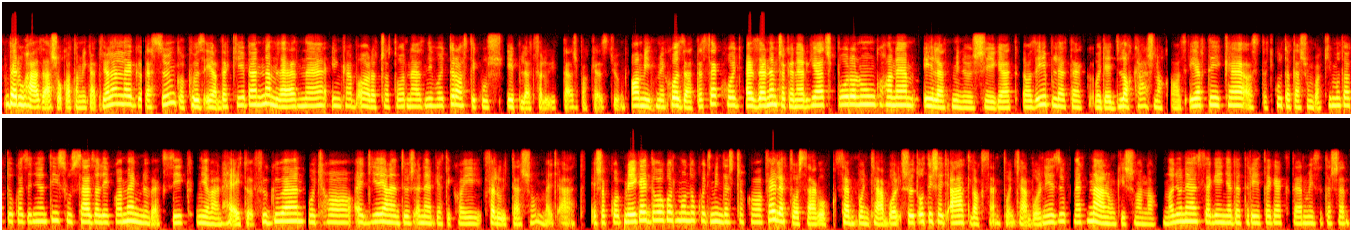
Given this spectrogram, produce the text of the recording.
beruházásokat, amiket jelenleg teszünk a közérdekében, nem lehetne inkább arra csatornázni, hogy drasztikus épületfelújításba kezdjünk. Amit még hozzáteszek, hogy ezzel nem csak energiát spórolunk, hanem életminőséget. Az épületek vagy egy lakásnak az értéke, azt egy kutatásunkban kimutattuk, az egy ilyen 10-20%-kal megnövekszik, nyilván helytől függően, hogyha egy jelentős energetikai felújításon megy át. És akkor még egy dolgot mondok, hogy mindez csak a fejlett országok szempontjából, sőt ott is egy átlag szempontjából nézzük, mert nálunk is vannak nagyon elszegényedett rétegek természetesen,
